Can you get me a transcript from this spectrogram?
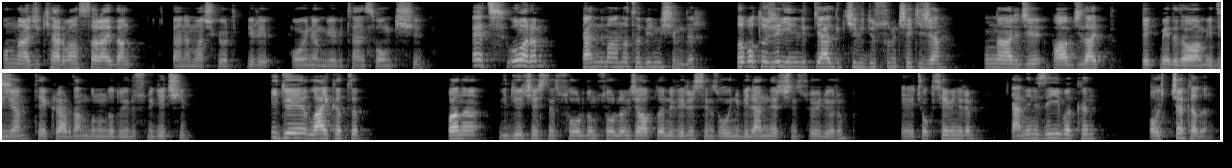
Onun harici Kervansaray'dan iki tane maç gördük. Biri oynamıyor, bir tanesi 10 kişi. Evet, umarım kendimi anlatabilmişimdir. Sabotaja yenilik geldikçe videosunu çekeceğim. Bunun harici PUBG Lite çekmeye de devam edeceğim tekrardan. Bunun da duyurusunu geçeyim. Videoya like atıp bana video içerisinde sorduğum soruların cevaplarını verirseniz oyunu bilenler için söylüyorum. Ee, çok sevinirim. Kendinize iyi bakın. Hoşça kalın.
